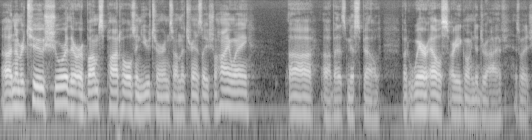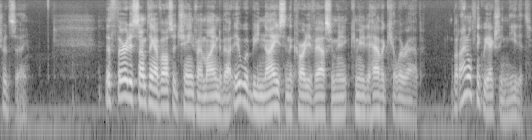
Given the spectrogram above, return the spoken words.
Uh, number two, sure, there are bumps, potholes, and U-turns on the translational highway, uh, uh, but it's misspelled. But where else are you going to drive, is what it should say. The third is something I've also changed my mind about. It would be nice in the cardiovascular community to have a killer app, but I don't think we actually need it.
